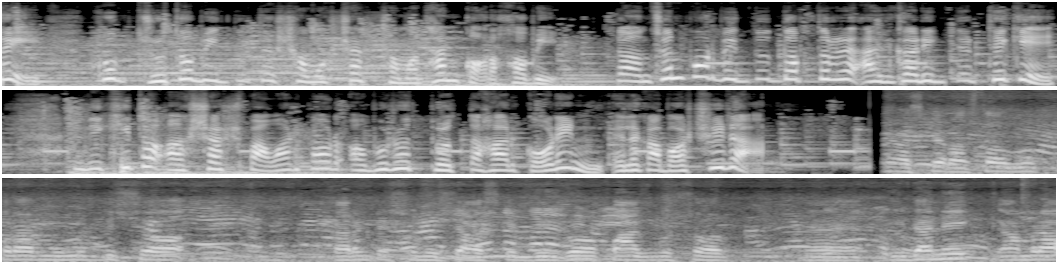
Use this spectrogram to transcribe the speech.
যে খুব দ্রুত বিদ্যুতের সমস্যার সমাধান করা হবে। কাঞ্চনপুর বিদ্যুৎ দপ্তরের আধিকারিকদের থেকে লিখিত আশ্বাস পাওয়ার পর অবরোধ প্রত্যাহার করেন এলাকাবাসীরা। আজকে রাস্তা অবরোধ করার মূল উদ্দেশ্য কারেন্টের সমস্যা। আজকে দীর্ঘ পাঁচ বছর ইদানিক আমরা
